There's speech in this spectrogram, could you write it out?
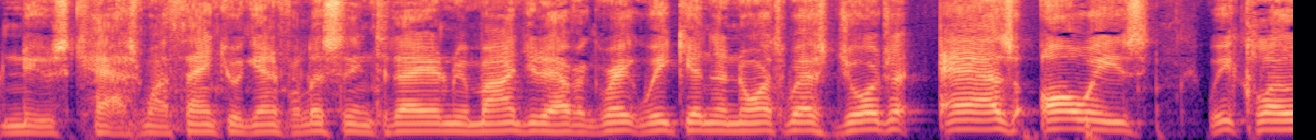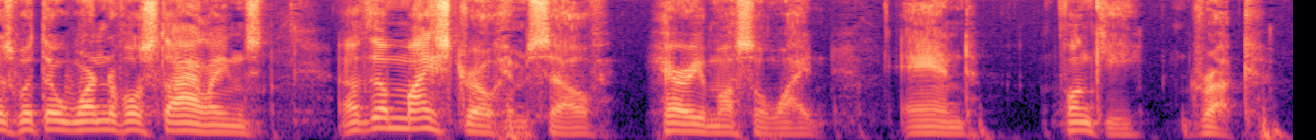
newscast. I want to thank you again for listening today and remind you to have a great weekend in Northwest Georgia. As always, we close with the wonderful stylings of the maestro himself, Harry Musselwhite, and Funky Druck.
